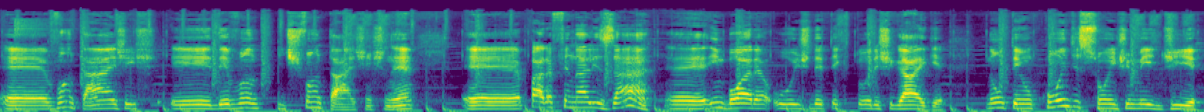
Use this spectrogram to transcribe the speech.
é, vantagens e desvantagens, né? É, para finalizar, é, embora os detectores Geiger não tenham condições de medir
